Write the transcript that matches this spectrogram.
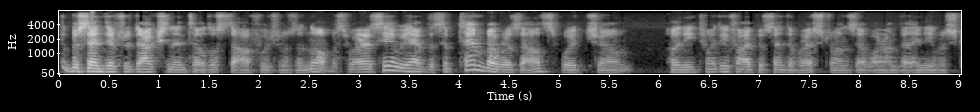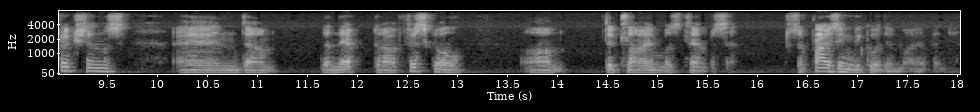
the percentage reduction in total staff, which was enormous. Whereas here we have the September results, which um, only 25% of restaurants that were under any restrictions, and um, the net uh, fiscal um, decline was 10%. Surprisingly good, in my opinion.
